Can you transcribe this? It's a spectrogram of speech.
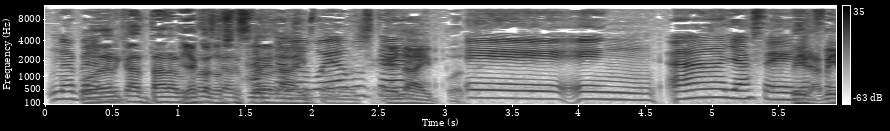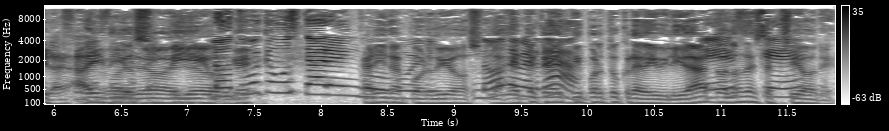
No, poder cantar algunas fue canciones. el lo voy a el buscar iPod. eh, en... Ah, ya sé. ya Mira, sé, mira, ya sé, ay ya. Dios. Lo que- tuve que buscar en Karina, Google. por Dios, No, la de gente cree en verdad. ti por tu credibilidad, no los decepciones.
